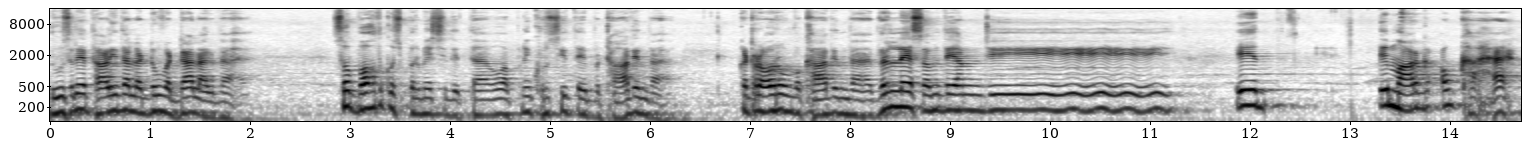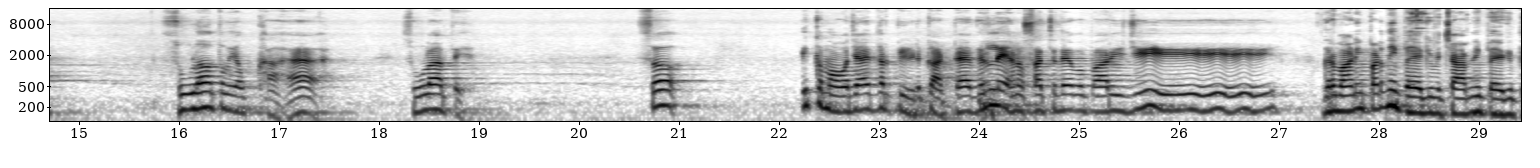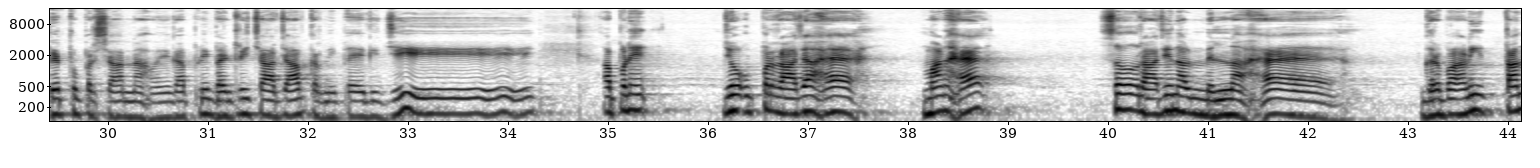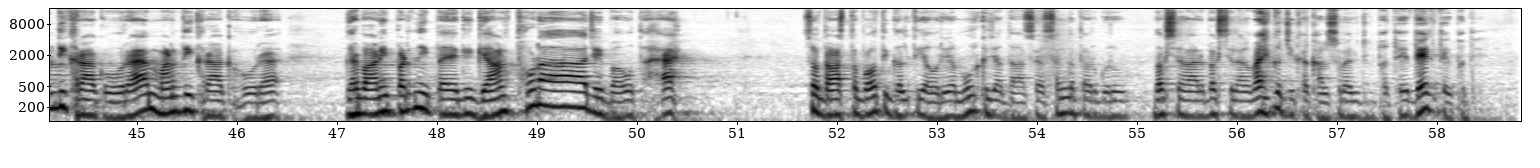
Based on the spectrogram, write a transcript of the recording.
ਦੂਸਰੇ ਥਾਲੀ ਦਾ ਲੱਡੂ ਵੱਡਾ ਲੱਗਦਾ ਹੈ। ਸੋ ਬਹੁਤ ਕੁਝ ਪਰਮੇਸ਼ਰ ਦਿੱਤਾ, ਉਹ ਆਪਣੀ ਕੁਰਸੀ ਤੇ ਬਿਠਾ ਦਿੰਦਾ ਹੈ, ਕਟਰੋਰ ਵਿਖਾ ਦਿੰਦਾ ਹੈ, ਵਿਰਲੇ ਸਮਝਦੇ ਹਨ ਜੀ, ਇਹ ਇਹ ਮਾਰਗ ਔਖਾ ਹੈ, ਸੂਲਾ ਤੋਂ ਔਖਾ ਹੈ, ਸੂਲਾ ਤੇ। ਸੋ ਇੱਕ ਮੌਜ ਹੈ ਇੱਧਰ ਭੀੜ ਘੱਟ ਹੈ। ਵਿਰਲੇ ਹਨ ਸੱਚ ਦੇ ਵਪਾਰੀ ਜੀ। ਗੁਰਬਾਣੀ ਪੜ੍ਹਨੀ ਪਏਗੀ, ਵਿਚਾਰਨੀ ਪਏਗੀ, ਫਿਰ ਤੋਂ ਪਰੇਸ਼ਾਨ ਨਾ ਹੋਏਗਾ। ਆਪਣੀ ਬੈਟਰੀ ਚਾਰਜ ਆਪ ਕਰਨੀ ਪਏਗੀ ਜੀ। ਆਪਣੇ ਜੋ ਉੱਪਰ ਰਾਜਾ ਹੈ, ਮਨ ਹੈ, ਸੋ ਰਾਜੇ ਨਾਲ ਮਿਲਣਾ ਹੈ। ਗੁਰਬਾਣੀ ਤਨ ਦੀ ਖਰਾਕ ਹੋ ਰਿਹਾ ਹੈ, ਮਨ ਦੀ ਖਰਾਕ ਹੋ ਰਿਹਾ ਹੈ। ਗੁਰਬਾਣੀ ਪੜ੍ਹਨੀ ਪਏਗੀ, ਗਿਆਨ ਥੋੜਾ ਜਿਹਾ ਬਹੁਤ ਹੈ। ਸੋ ਦਾਸ ਤੋਂ ਬਹੁਤ ਹੀ ਗਲਤੀਆਂ ਹੋ ਰਹੀਆਂ, ਮੂਰਖ ਜਾਂ ਦਾਸ ਹੈ, ਸੰਗਤ ਔਰ ਗੁਰੂ ਬਖਸ਼ਨਾਰ ਬਖਸ਼ਨਾਰ ਵਾਹਿਗੁਰੂ ਜੀ ਕਾ ਖਾਲਸਾ, ਵਾਹਿਗੁਰੂ ਜੀ ਕੀ ਫਤਿਹ, ਦੇਖ ਦੇਖ ਫਤਿਹ।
